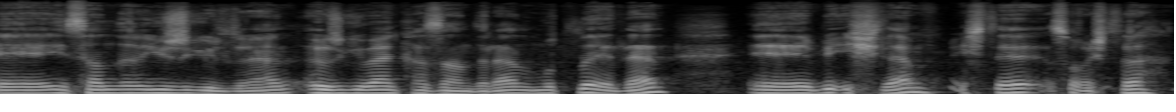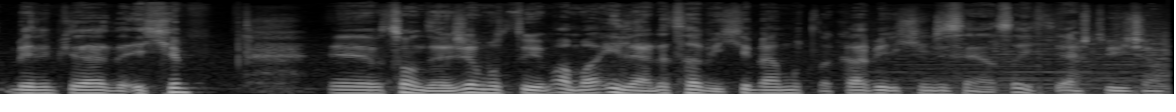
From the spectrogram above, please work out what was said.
e, insanları yüz güldüren, özgüven kazandıran, mutlu eden e, bir işlem. İşte sonuçta benimkiler de ekim. E, son derece mutluyum ama ileride tabii ki ben mutlaka bir ikinci seansa ihtiyaç duyacağım.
